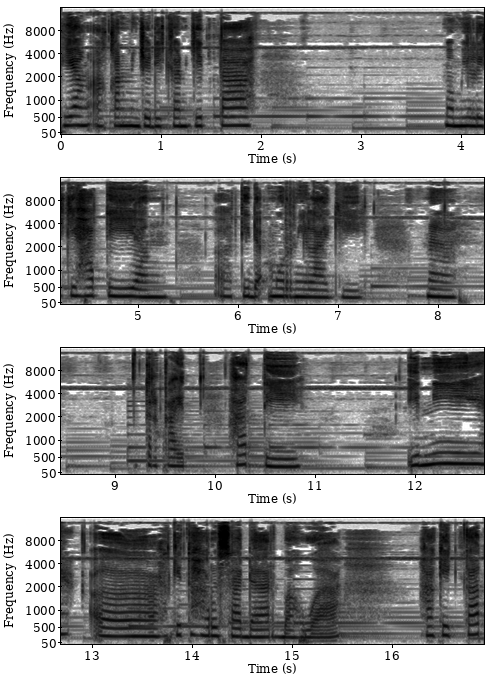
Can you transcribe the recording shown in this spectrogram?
yang akan menjadikan kita memiliki hati yang uh, tidak murni lagi. Nah, terkait hati ini uh, kita harus sadar bahwa hakikat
